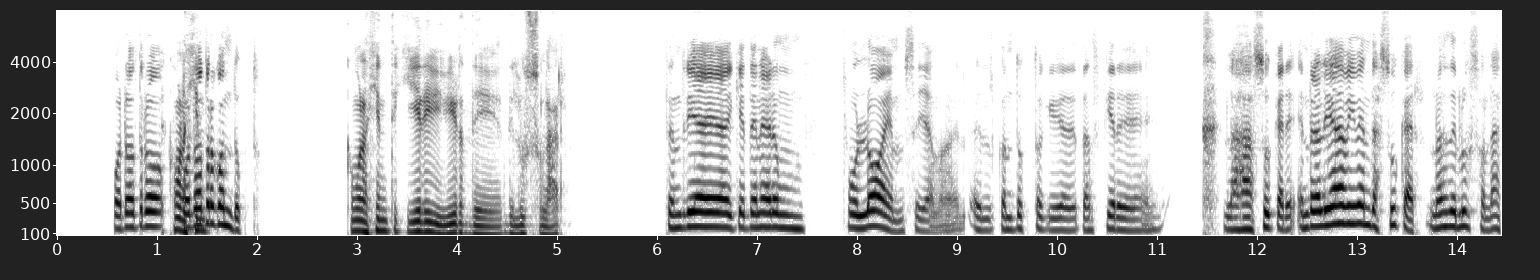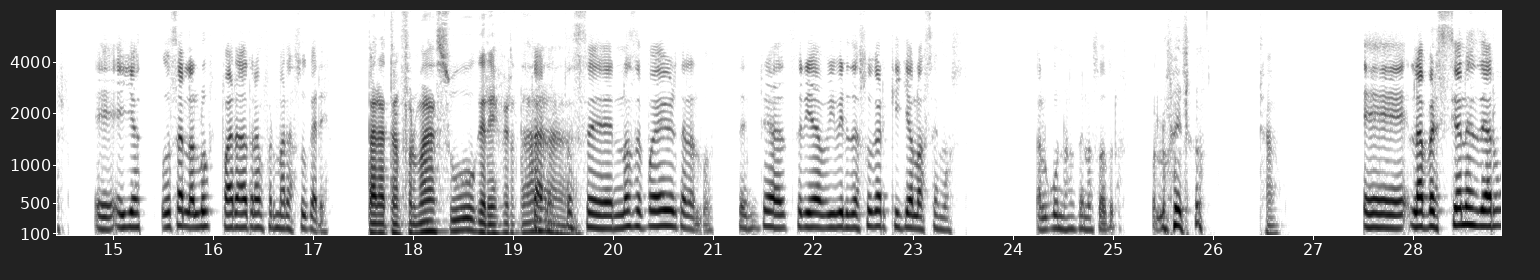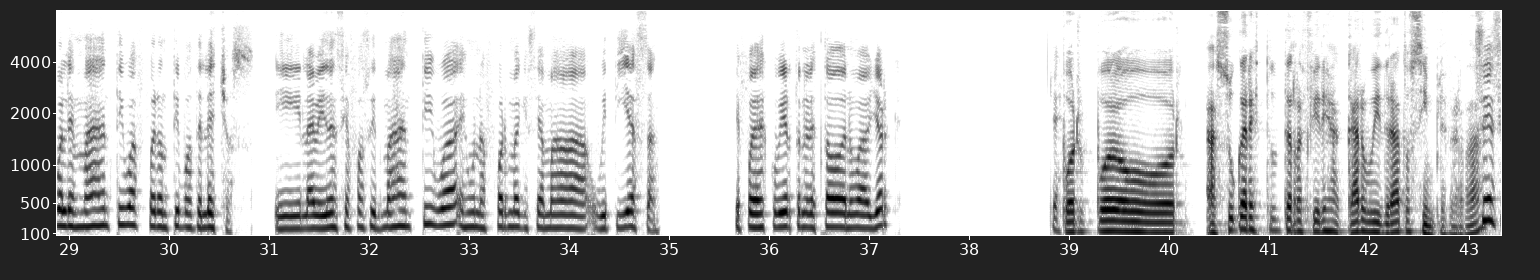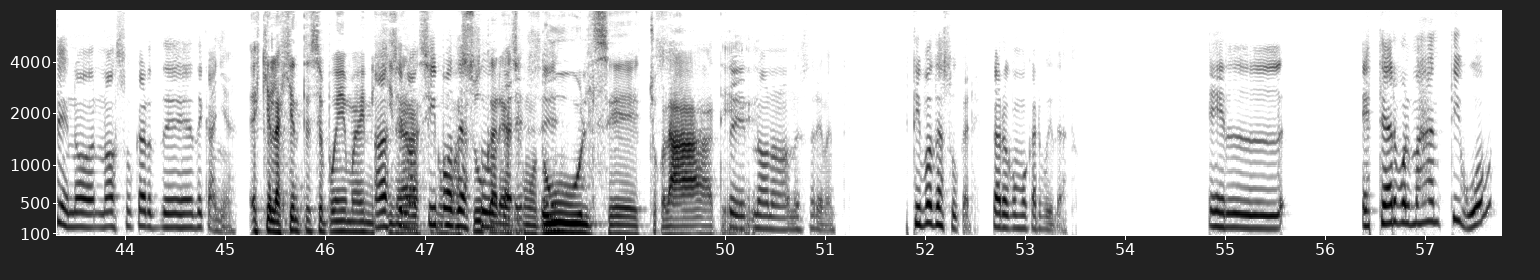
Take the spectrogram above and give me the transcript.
por otro, por gente- otro conducto. Como la gente quiere vivir de, de luz solar. Tendría que tener un phloem, se llama, el, el conducto que transfiere las azúcares. En realidad viven de azúcar, no es de luz solar. Eh, ellos usan la luz para transformar azúcares. Para transformar azúcar, es verdad. Claro, entonces no se puede vivir de la luz. Tendría, sería vivir de azúcar que ya lo hacemos. Algunos de nosotros, por lo menos. Eh, las versiones de árboles más antiguas fueron tipos de lechos. Y la evidencia fósil más antigua es una forma que se llamaba Wittiesa, que fue descubierta en el estado de Nueva York. Por, por azúcares tú te refieres a carbohidratos simples, ¿verdad? Sí, sí, no, no azúcar de, de caña. Es que la gente se puede imaginar Ah, sí, no, así tipos como de azúcares, así como azúcares, sí. dulce, chocolate. Sí, no, no, no necesariamente. Tipos de azúcares, claro, como carbohidratos. El, este árbol más antiguo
